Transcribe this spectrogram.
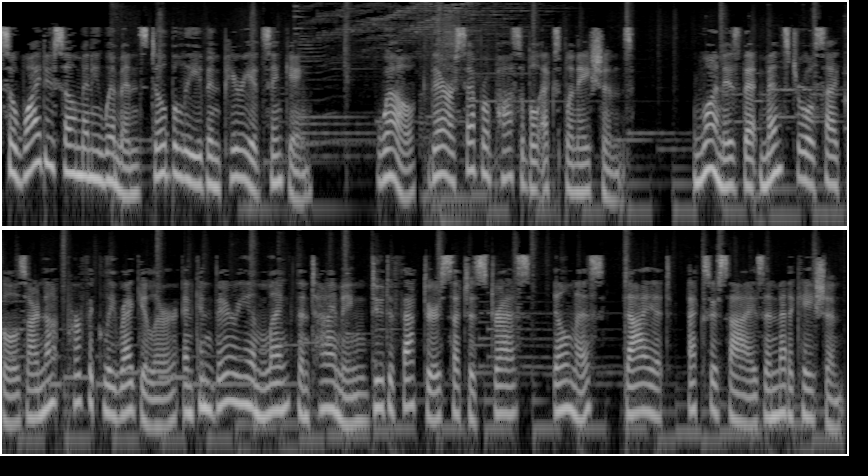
So why do so many women still believe in period syncing? Well, there are several possible explanations. One is that menstrual cycles are not perfectly regular and can vary in length and timing due to factors such as stress, illness, diet, exercise and medication.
